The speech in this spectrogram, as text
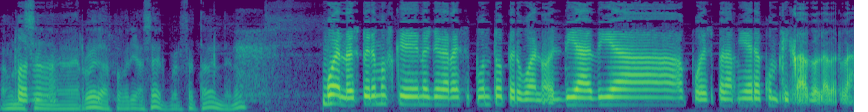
a una por... de ruedas podría ser perfectamente, ¿no? Bueno, esperemos que no llegara a ese punto, pero bueno, el día a día, pues para mí era complicado, la verdad.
